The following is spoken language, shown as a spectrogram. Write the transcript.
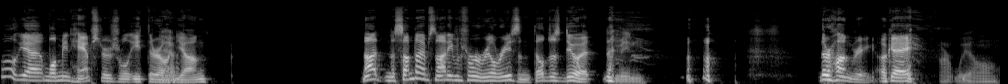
Well, yeah. Well, I mean, hamsters will eat their own Yeah. young. Not sometimes not even for a real reason. They'll just do it. I mean, They're hungry. Okay. aren't we all?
